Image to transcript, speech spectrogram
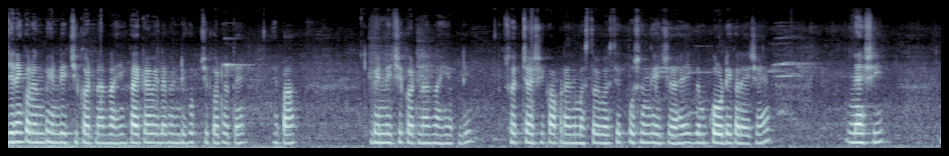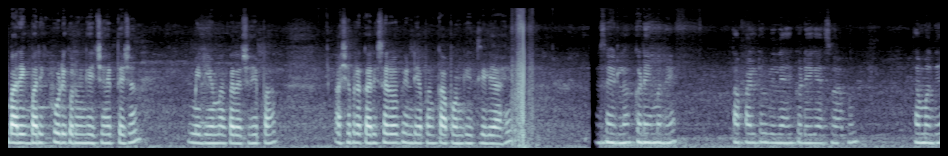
जेणेकरून भेंडी चिकटणार नाही. काय काय वेळेला भेंडी खूप चिकट होते. हे पहा. भेंडी चिकटणार नाही आपली. स्वच्छ अशी कापडाने मस्त व्यवस्थित पुसून घ्यायची आहे. एकदम कोरडी करायची आहे. आणि अशी बारीक बारीक फोडी करून घ्यायची आहेत त्याच्या मीडियम आकाराचे हे पहा. अशा प्रकारे सर्व भेंडी आपण कापून घेतलेली आहे. साईडला कढईमध्ये तापायला ठेवलेली आहे. कढई गॅसवर आपण. त्यामध्ये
